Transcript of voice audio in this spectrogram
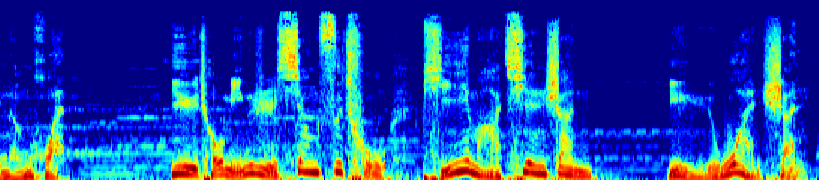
能还。欲愁明日相思处，匹马千山。玉万山。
